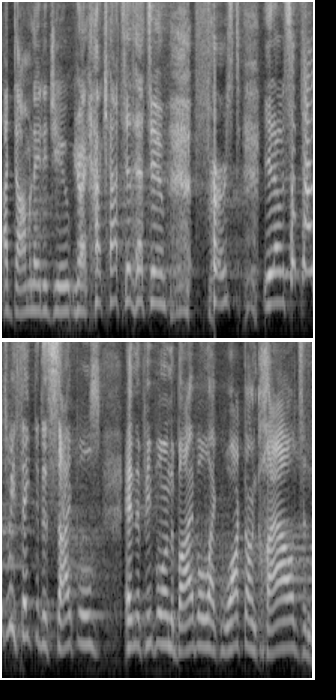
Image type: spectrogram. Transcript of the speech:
I dominated you. Right? I got to that tomb first. You know, sometimes we think the disciples and the people in the Bible like walked on clouds and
